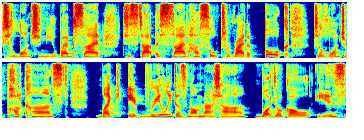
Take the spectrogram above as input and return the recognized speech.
to launch a new website, to start a side hustle, to write a book, to launch a podcast, like it really does not matter what your goal is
